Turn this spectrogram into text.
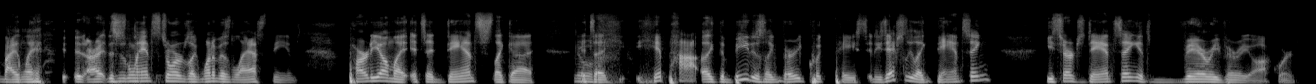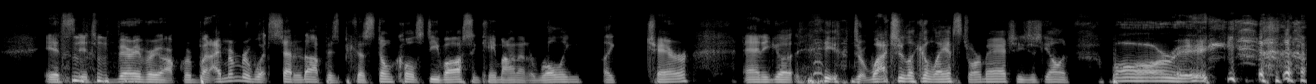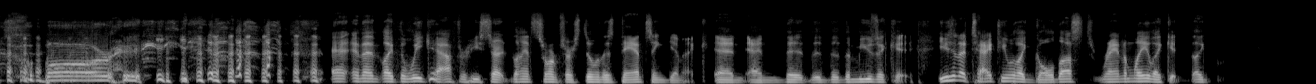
by Lance. All right, this is Lance Storm's like one of his last themes. "Party All Night." It's a dance, like a it's a hip hop. Like the beat is like very quick paced, and he's actually like dancing. He starts dancing. It's very very awkward. It's it's very very awkward. But I remember what set it up is because Stone Cold Steve Austin came out on a rolling like chair, and he go he watching like a Lance Storm match. He's just yelling, "Boring, boring." and, and then like the week after he start Lance Storm starts doing this dancing gimmick and and the the the, the music he's in a tag team with like Goldust randomly like it like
